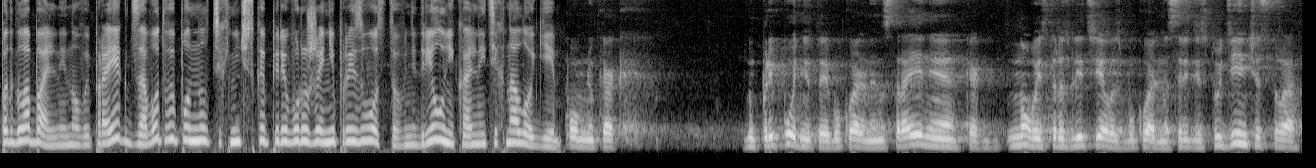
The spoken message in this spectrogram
Под глобальный новый проект завод выполнил техническое перевооружение производства, внедрил уникальные технологии. Помню, как ну, приподнятое буквально настроение, как новость разлетелась буквально среди студенчества,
